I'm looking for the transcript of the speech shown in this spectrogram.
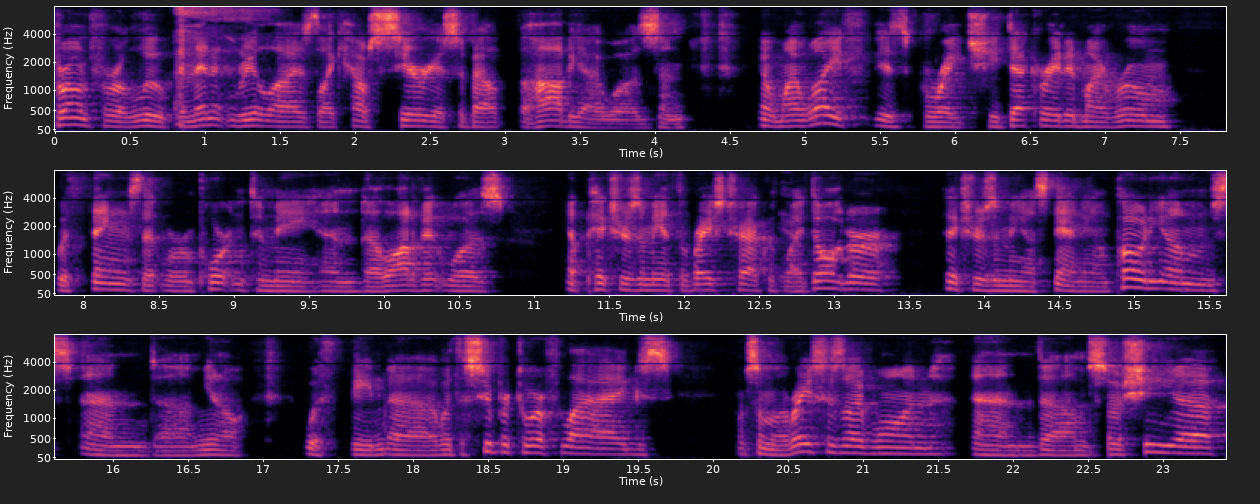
thrown for a loop, and they didn't realize like how serious about the hobby I was. And you know, my wife is great. She decorated my room with things that were important to me, and a lot of it was you know, pictures of me at the racetrack with my daughter, pictures of me on standing on podiums and um, you know with the uh, with the Super Tour flags from some of the races I've won, and um, so she uh, you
